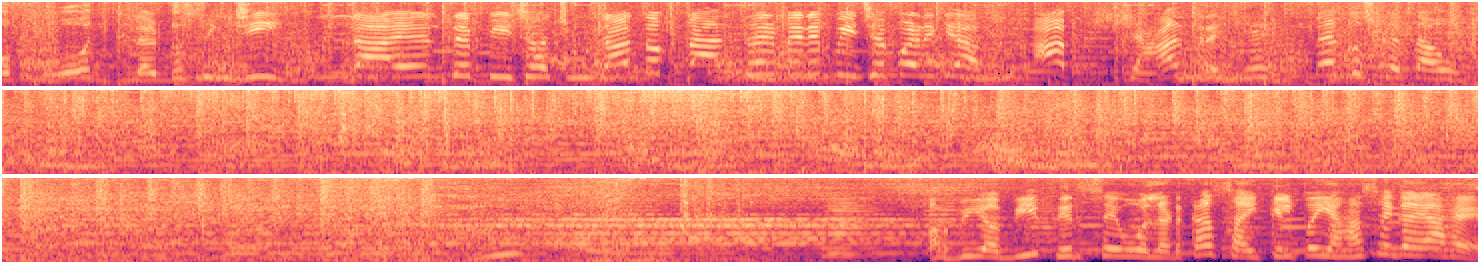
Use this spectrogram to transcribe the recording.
ओहो लड्डू सिंह जी। लायन से पीछा छूटा तो पैंथर मेरे पीछे पड़ गया। आप शांत रहिए मैं कुछ करता हूँ। अभी अभी फिर से वो लड़का साइकिल पे यहाँ से गया है।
